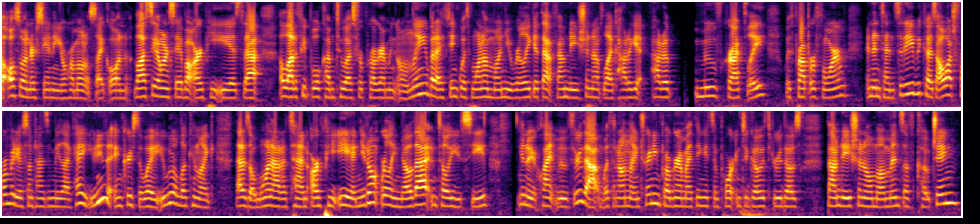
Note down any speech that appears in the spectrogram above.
but also understanding your hormonal cycle. And last thing I want to say about RPE is that a lot of people will come to us for programming only, but I think with one on one, you really get that foundation of like how to get, how to move correctly with proper form and intensity because I'll watch form videos sometimes and be like, hey, you need to increase the weight. You are looking like that is a one out of 10 RPE. And you don't really know that until you see, you know, your client move through that. With an online training program, I think it's important to go through those foundational moments of coaching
